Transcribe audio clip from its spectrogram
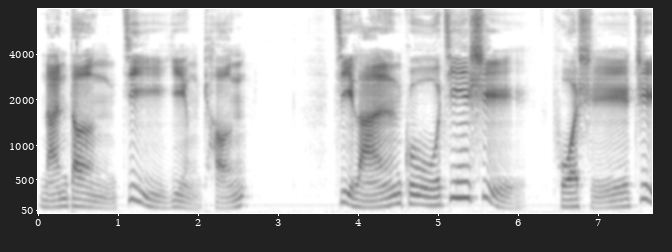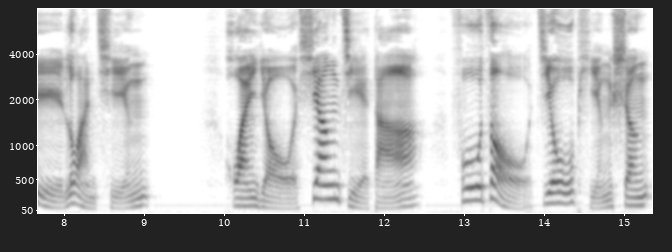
南登济影城。既览古今事，颇识治乱情。欢有相解答，夫奏究平生。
